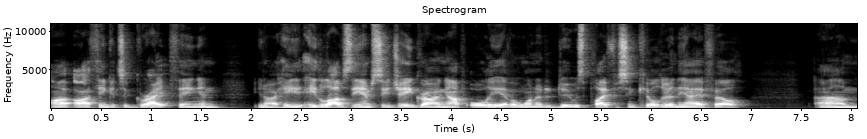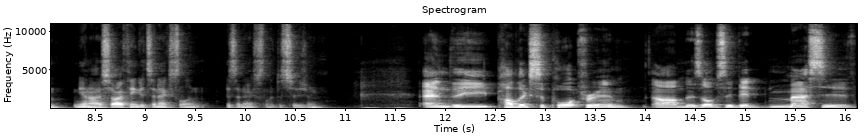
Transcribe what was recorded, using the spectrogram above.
I, I think it's a great thing, and you know he he loves the MCG. Growing up, all he ever wanted to do was play for St Kilda in the AFL. Um, you know, so I think it's an excellent it's an excellent decision. and the public support for him. Um, there's obviously been massive,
